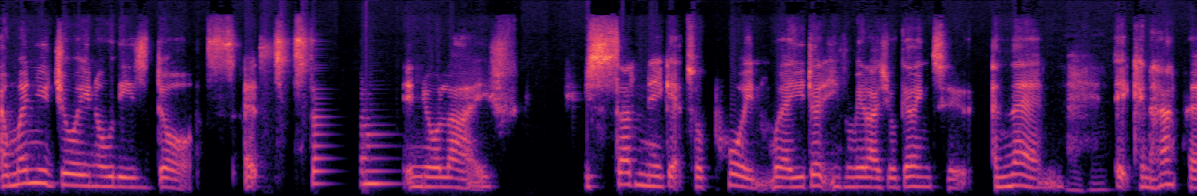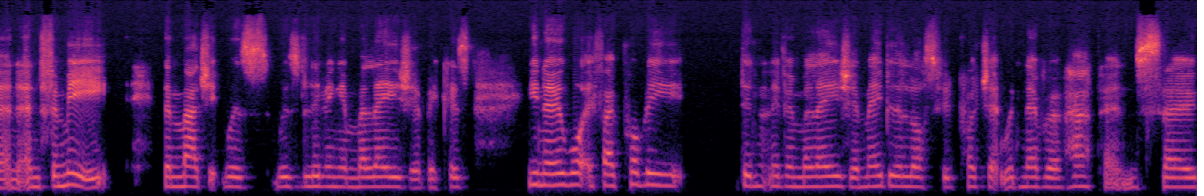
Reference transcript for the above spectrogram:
And when you join all these dots at some in your life, you suddenly get to a point where you don't even realize you're going to and then mm-hmm. it can happen and for me the magic was was living in malaysia because you know what if i probably didn't live in Malaysia, maybe the Lost Food Project would never have happened. So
